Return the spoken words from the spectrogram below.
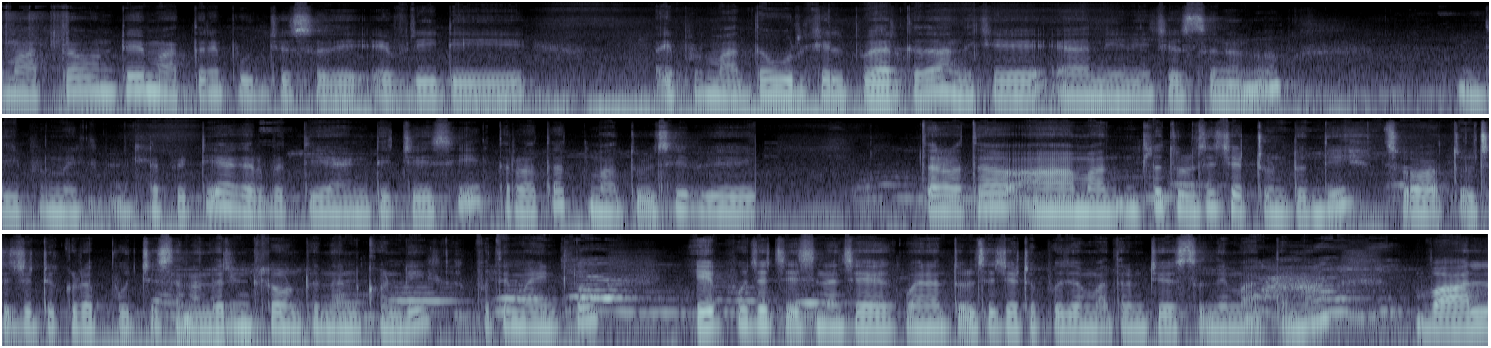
సో మా అత్త ఉంటే మా అత్తనే పూజ చేస్తుంది ఎవ్రీ డే. ఇప్పుడు మా అత్త ఊరికి వెళ్ళిపోయారు కదా అందుకే నేనే చేస్తున్నాను. దీపం ఇట్లా పెట్టి అగరబత్తి అంటించేసి తర్వాత మా తులసి తర్వాత మా ఇంట్లో తులసి చెట్టు ఉంటుంది. సో ఆ తులసి చెట్టు కూడా పూజ చేశాను. అందరి ఇంట్లో ఉంటుంది అనుకోండి. కాకపోతే మా ఇంట్లో ఏ పూజ చేసినా చేయకపోయినా తులసి చెట్టు పూజ మాత్రం చేస్తుంది మా అత్తమ్మ. వాళ్ళ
